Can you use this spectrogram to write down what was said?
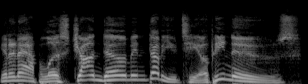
In Annapolis, John Dome in WTOP News.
